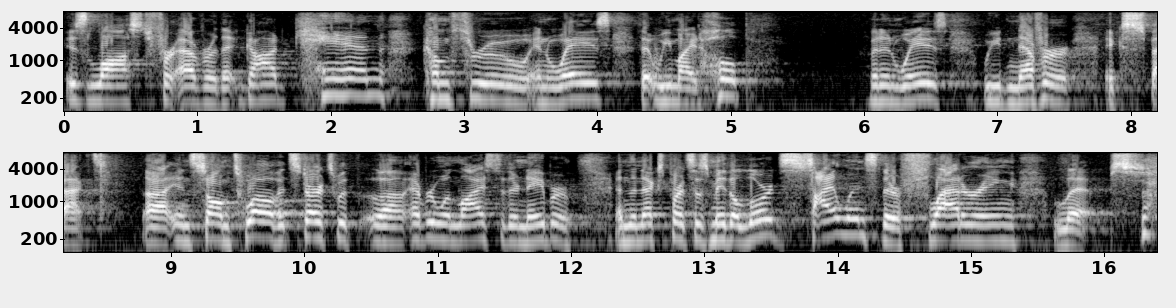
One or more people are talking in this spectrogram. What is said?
is lost forever, that God can come through in ways that we might hope, but in ways we'd never expect. Uh, in Psalm 12, it starts with uh, everyone lies to their neighbor, and the next part says, May the Lord silence their flattering lips.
